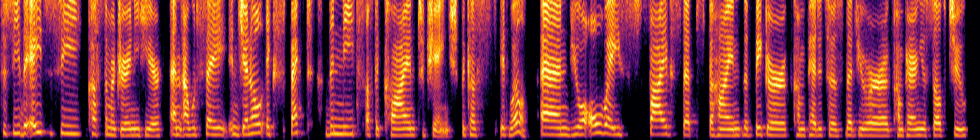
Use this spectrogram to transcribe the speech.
to see the A to C customer journey here. And I would say, in general, expect the needs of the client to change because it will. And you're always five steps behind the bigger competitors that you're comparing yourself to.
